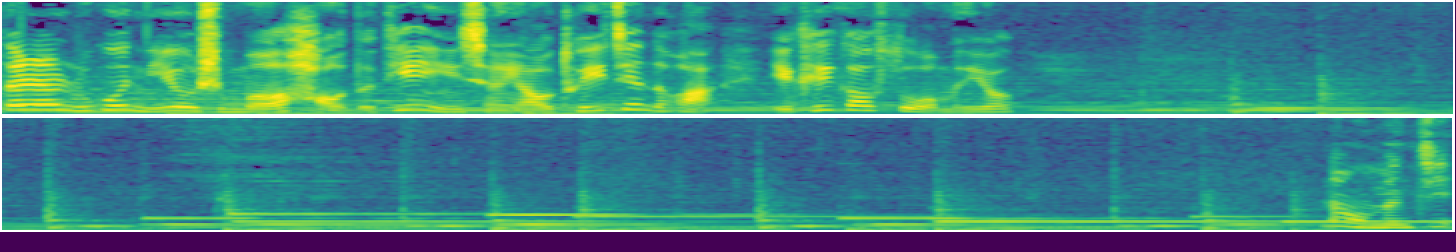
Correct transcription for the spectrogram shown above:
当然，如果你有什么好的电影想要推荐的话，也可以告诉我们哟。那我们今。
